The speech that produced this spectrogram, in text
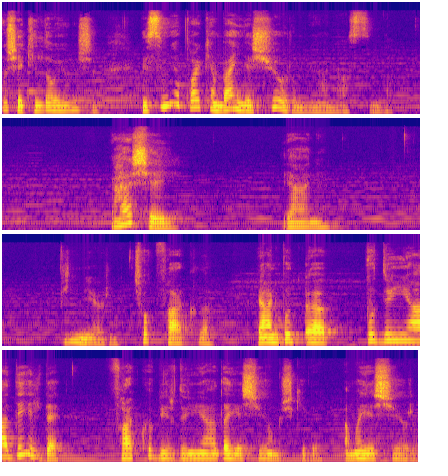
bu şekilde uyumuşum. Resim yaparken ben yaşıyorum yani aslında. Her şey yani bilmiyorum çok farklı. Yani bu e, bu dünya değil de farklı bir dünyada yaşıyormuş gibi ama yaşıyorum.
